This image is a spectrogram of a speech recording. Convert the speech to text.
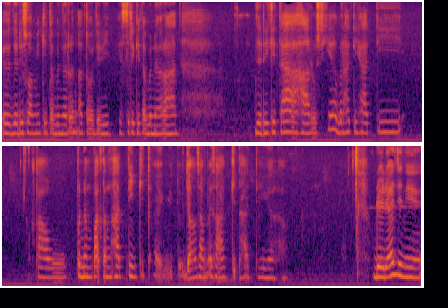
eh, jadi suami kita beneran atau jadi istri kita beneran. Jadi kita harus ya berhati-hati tahu penempatan hati kita gitu. Jangan sampai sakit hati ya udah ada aja nih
